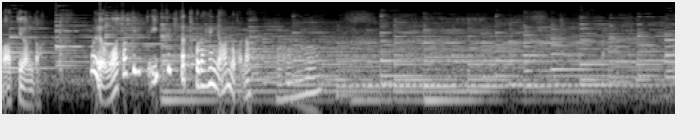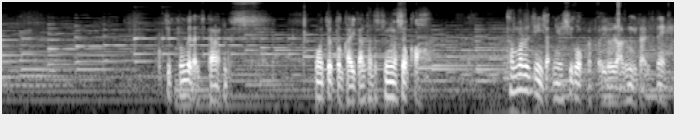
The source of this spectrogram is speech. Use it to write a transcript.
はあっちなんだ。これ渡って行ってきたとこら辺にあるのかな。10分ぐらい時間あるし、もうちょっと外観楽しみましょうか。田丸神社入試合格がいろいろあるみたいですね。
